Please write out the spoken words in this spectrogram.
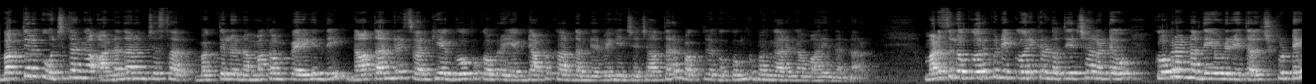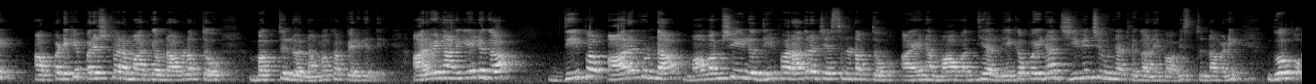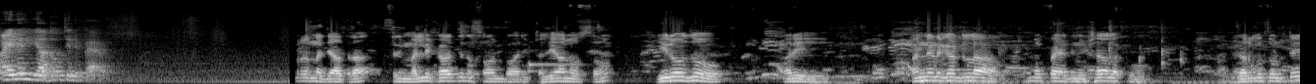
భక్తులకు ఉచితంగా అన్నదానం చేస్తారు. భక్తుల నమ్మకం పెరిగింది. నా తండ్రి స్వర్గీయ గోపు కొమరయ్య జ్ఞాపకార్థం నిర్వహించే జాతర భక్తులకు కొంగు బంగారంగా మారిందన్నారు. మనసులో కోరుకునే కోరికలను తీర్చాలంటూ కొమరన్న దేవుడిని తలుచుకుంటే అప్పటికే పరిష్కార మార్గం రావడంతో భక్తుల్లో నమ్మకం పెరిగింది. అరవై నాలుగేళ్ళుగా దీపం ఆరకుండా మా వంశీయులు దీపారాధన చేస్తుండటంతో ఆయన మా మధ్య లేకపోయినా జీవించి ఉన్నట్లుగానే భావిస్తున్నామని గోపు ఐలయ్య యాదవ్ తెలిపారు. బ్రహ్మ జాతర శ్రీ మల్లికార్జున స్వామి వారి కళ్యాణోత్సవం. ఈరోజు మరి పన్నెండు గంటల ముప్పై ఐదు నిమిషాలకు జరుగుతుంటే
